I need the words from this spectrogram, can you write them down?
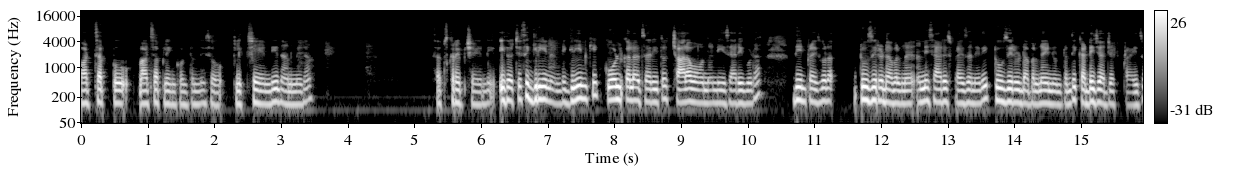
వాట్సాప్ వాట్సాప్ లింక్ ఉంటుంది. సో క్లిక్ చేయండి దాని మీద. సబ్స్క్రైబ్ చేయండి. ఇది వచ్చేసి గ్రీన్ అండి. గ్రీన్కి గోల్డ్ కలర్ శారీతో చాలా బాగుందండి ఈ శారీ కూడా. దీని ప్రైస్ కూడా టూ జీరో డబల్ నైన్ అన్ని శారీస్ ప్రైస్ అనేది టూ జీరో డబల్ నైన్ ఉంటుంది. Khadi georgette price.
